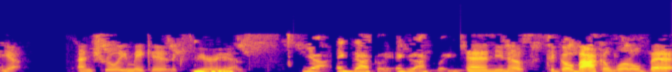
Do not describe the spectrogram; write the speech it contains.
Yeah. And truly make it an mm-hmm. experience. Yeah, exactly, exactly. And you know, to go back a little bit,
